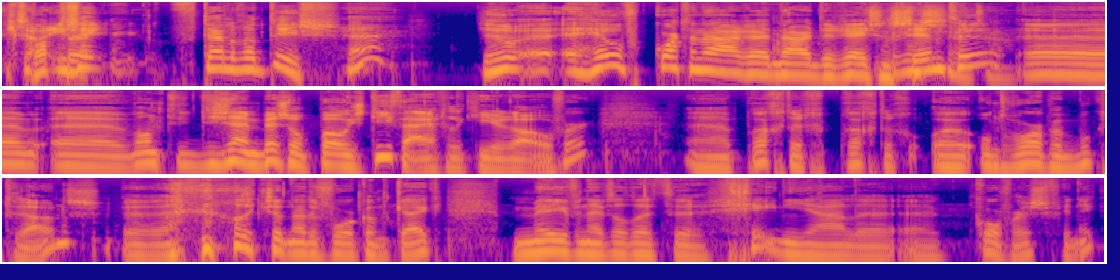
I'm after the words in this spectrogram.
ik zal wat, uh, vertellen wat het is. Hè? Heel even kort naar, naar de recensenten. want die, zijn best wel positief eigenlijk hierover. Uh, prachtig, prachtig ontworpen boek trouwens. Als ik zo naar de voorkant kijk. Maven heeft altijd geniale covers, vind ik.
